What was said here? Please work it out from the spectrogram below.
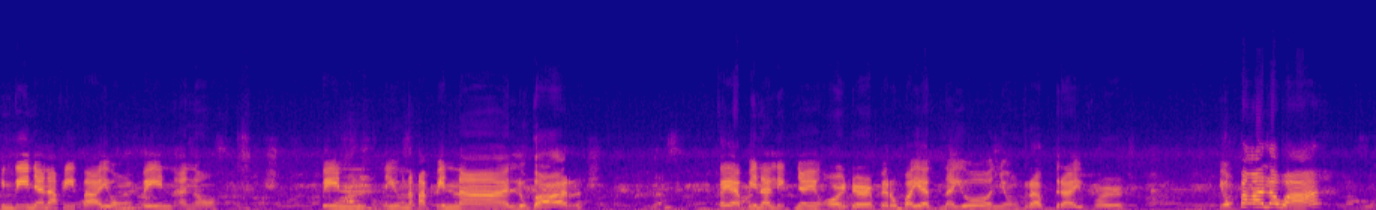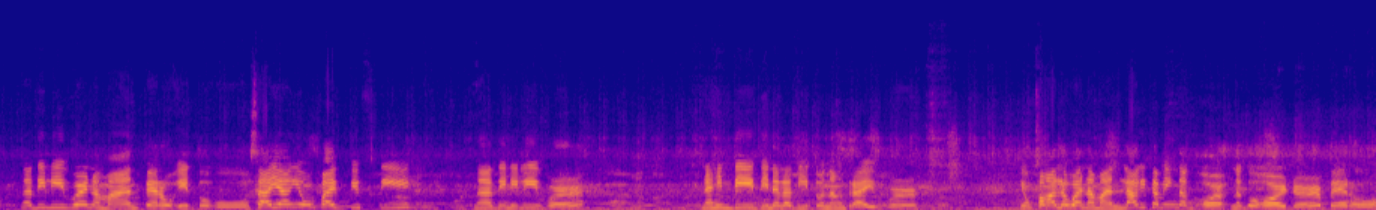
hindi niya nakita yung pin ano pin yung nakapin na lugar. Kaya binalik niya yung order pero bayad na yun yung grab driver. Yung pangalawa na deliver naman pero ito oh sayang yung 550 na dineliver na hindi dinala dito ng driver. Yung pangalawa naman lagi kaming nag nag-order pero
